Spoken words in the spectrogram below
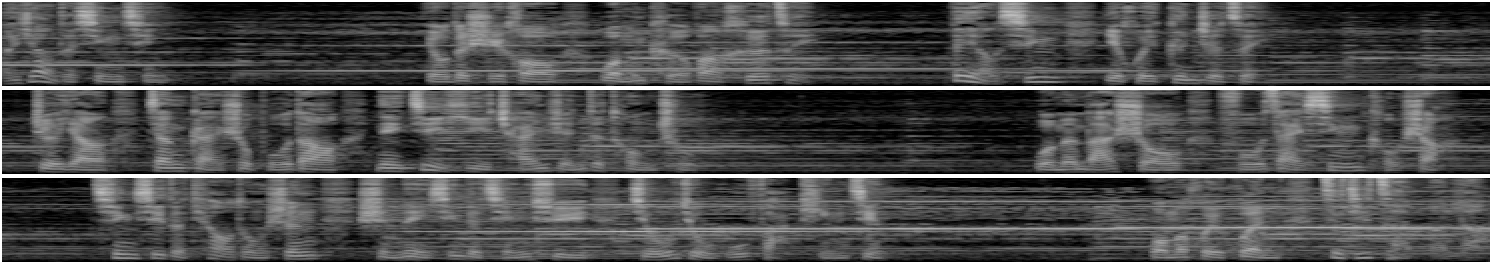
么样的心情。有的时候，我们渴望喝醉，那样心也会跟着醉。这样将感受不到那记忆缠人的痛处。我们把手扶在心口上，清晰的跳动声使内心的情绪久久无法平静。我们会问自己怎么了，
